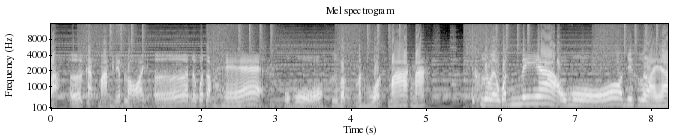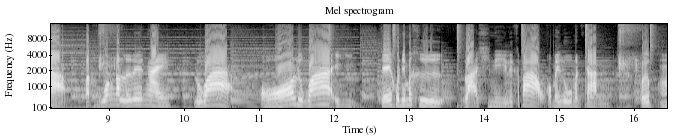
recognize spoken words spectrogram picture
ละเออกัดมันเรียบร้อย เออนึกว่าจะแพ้ โอ้โห คือแบบมันโหดมากนะ คืออะไรวันเนี่ยโอ้โห นี่คืออะไรอะประท้วงกันหรือยังไง หรือว่า อ๋อ หรือว่าไอ้เจ๊คนนี้มันคือราชินีหรือเปล่า ก็ไม่รู้เหมือนกันปึ๊บ อื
